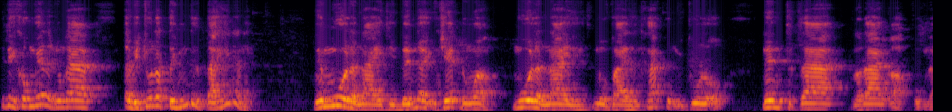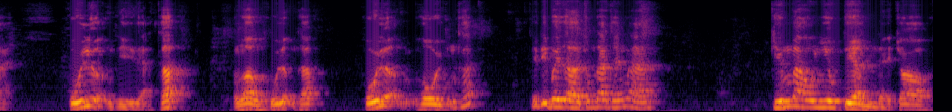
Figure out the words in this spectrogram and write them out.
Thế thì không biết là chúng ta tại vì chúng ta tính từ đáy này, này. Nếu mua lần này thì đến đây cũng chết đúng không? Mua lần này một vài lần khác cũng bị thua lỗ. Nên thực ra nó đang ở vùng này. Khối lượng thì là thấp đúng không? Khối lượng thấp. Khối lượng hồi cũng thấp. Thế thì bây giờ chúng ta thấy là kiếm bao nhiêu tiền để cho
